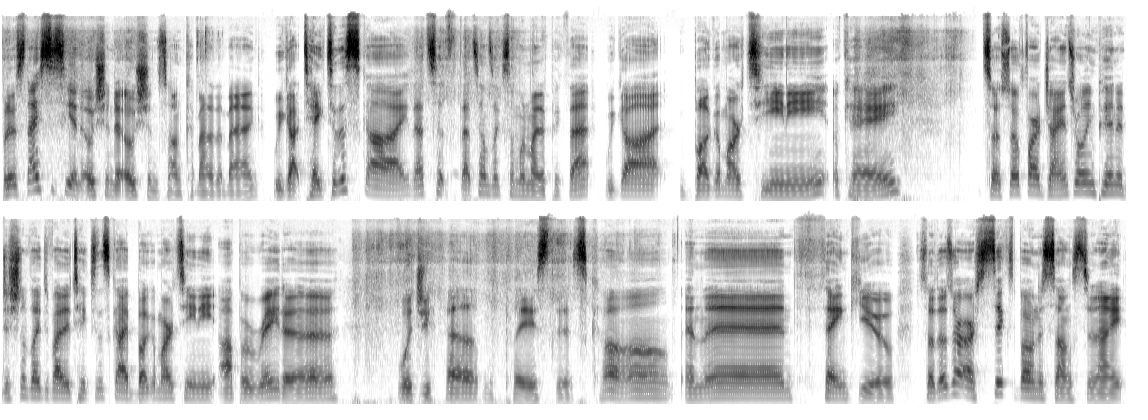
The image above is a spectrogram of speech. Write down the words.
but it was nice to see an Ocean to Ocean song come out of the bag. We got Take to the Sky. That's a, that sounds like someone might have picked that. We got Bug a Martini. Okay so so far giants rolling pin addition of light divided take to the sky bug a martini operator. Would you help me place this call? And then thank you. So those are our six bonus songs tonight.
